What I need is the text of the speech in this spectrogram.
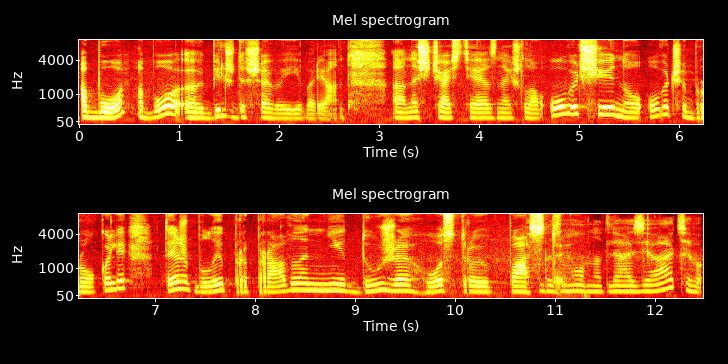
або або е, більш дешевий її варіант. Е, На щастя, я знайшла овочі, але овочі броколі теж були приправлені дуже гострою пастою. Безумовно, для азіатів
